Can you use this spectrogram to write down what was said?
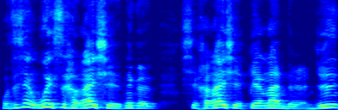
我之前我也是很爱写那个写很爱写编案的人，就是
